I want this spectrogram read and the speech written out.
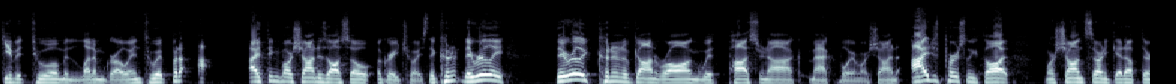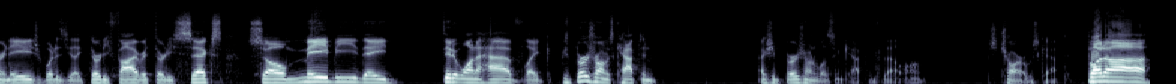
give it to him and let him grow into it. But I think Marchand is also a great choice. They couldn't. They really. They really couldn't have gone wrong with Pastrnak, McAvoy, or Marchand. I just personally thought Marchand's starting to get up there in age. What is he like, 35 or 36? So maybe they didn't want to have like because Bergeron was captain. Actually, Bergeron wasn't captain for that long. Char was captain. But uh,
